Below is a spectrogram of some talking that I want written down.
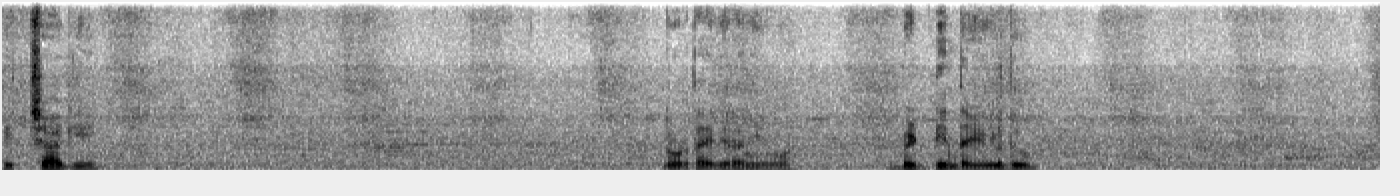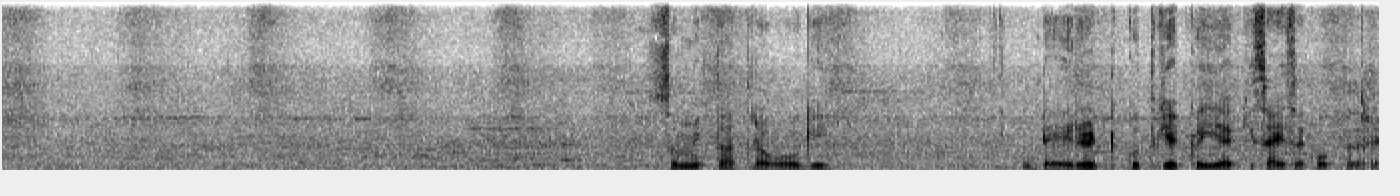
ಹೆಚ್ಚಾಗಿ ನೋಡ್ತಾ ಇದ್ದೀರಾ ನೀವು? ಬೆಡ್ಡಿಂದ ಇಳಿದು ಸಂಯುಕ್ತ ಹತ್ರ ಹೋಗಿ ಡೈರೆಕ್ಟ್ ಕುತ್ತಿಗೆ ಕೈ ಹಾಕಿ ಸಾಯಿಸಕ್ಕೆ ಹೋಗ್ತಿದ್ದಾರೆ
